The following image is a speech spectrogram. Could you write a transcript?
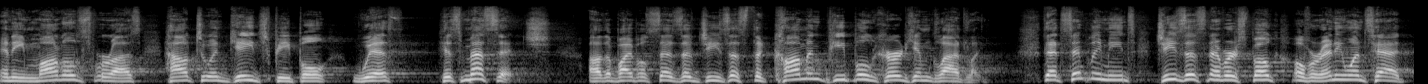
And he models for us how to engage people with his message. Uh, the Bible says of Jesus, the common people heard him gladly. That simply means Jesus never spoke over anyone's head.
